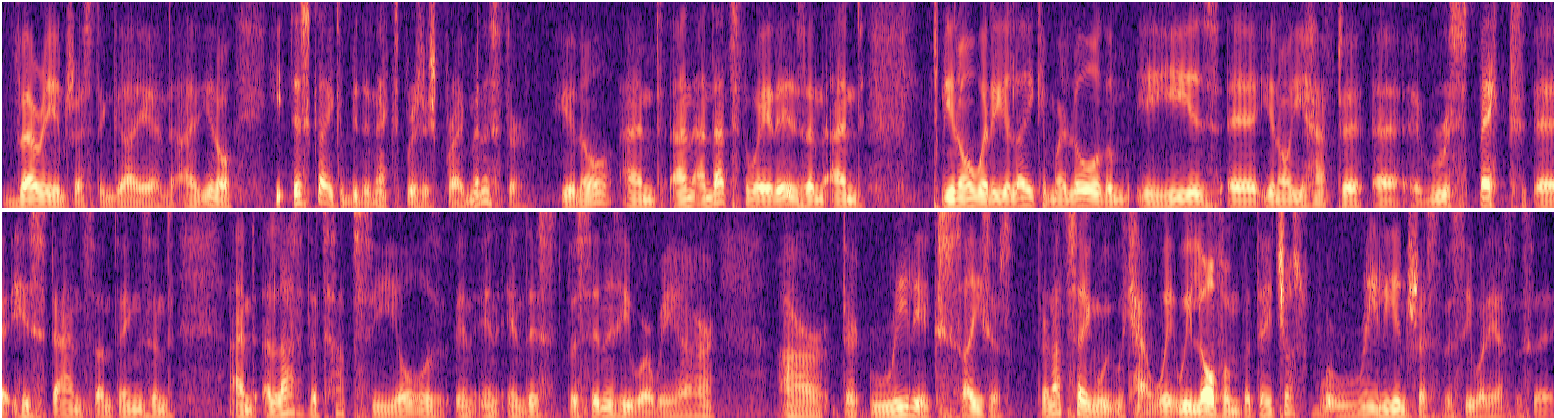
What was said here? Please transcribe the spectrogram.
very interesting guy, and, and you know he, this guy could be the next British Prime Minister. You know, and and, and that's the way it is. And and you know, whether you like him or loathe him, he is, uh, you know, you have to uh, respect uh, his stance on things. And, and a lot of the top CEOs in, in, in this vicinity where we are, are they're really excited. They're not saying we, we can't, we, we love him, but they just were really interested to see what he has to say.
